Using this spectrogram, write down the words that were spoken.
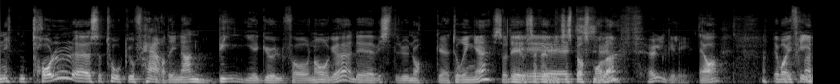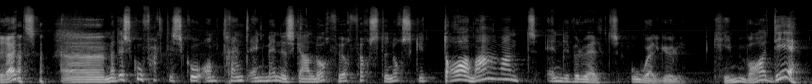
1912 eh, så tok jo Ferdinand Bie gull for Norge. Det visste du nok, Tor Inge, så det er jo selvfølgelig ikke spørsmålet. Selvfølgelig. Ja, det var i friidrett. Men det skulle faktisk gå omtrent en menneskealder før første norske dame vant individuelt OL-gull. Hvem var det?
